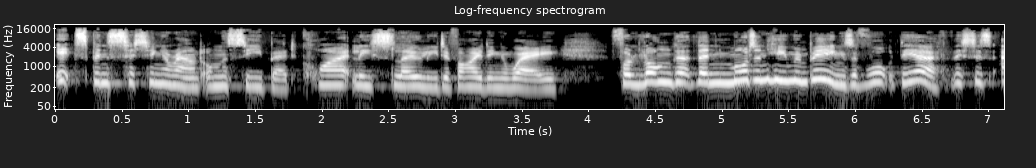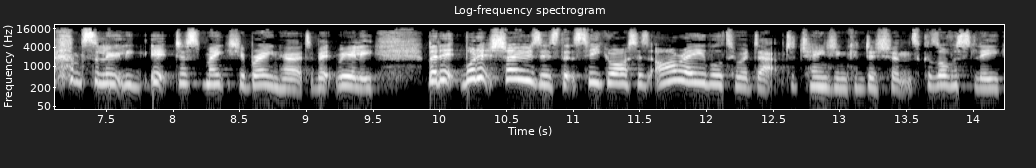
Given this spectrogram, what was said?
It's been sitting around on the seabed, quietly, slowly dividing away for longer than modern human beings have walked the earth. This is absolutely, it just makes your brain hurt a bit, really. But it, what it shows is that seagrasses are able to adapt to changing conditions, because obviously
